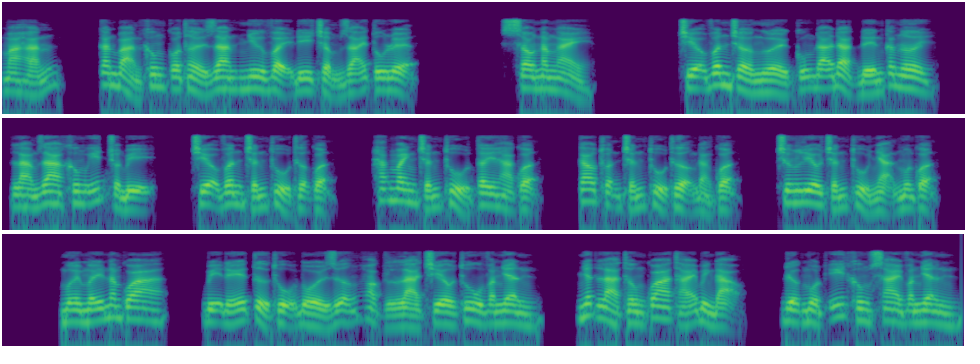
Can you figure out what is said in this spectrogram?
Mà hắn, căn bản không có thời gian như vậy đi chậm rãi tu luyện. Sau 5 ngày, Triệu Vân chờ người cũng đã đạt đến các nơi, làm ra không ít chuẩn bị, Triệu Vân chấn thủ thượng quận, Hắc Manh chấn thủ Tây Hà quận, Cao Thuận chấn thủ thượng đảng quận, Trương Liêu chấn thủ nhạn môn quận. Mười mấy năm qua, bị đế tử thụ bồi dưỡng hoặc là chiêu thu văn nhân, nhất là thông qua Thái Bình đạo, được một ít không sai văn nhân,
